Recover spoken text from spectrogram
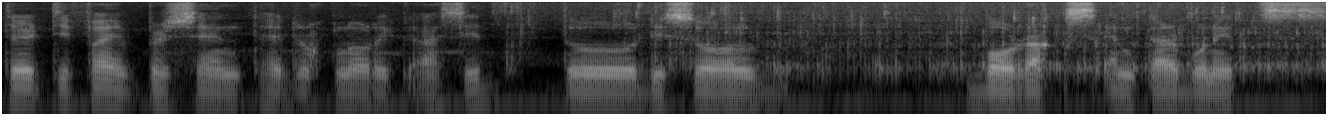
35% hydrochloric acid to dissolve borax and carbonates.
